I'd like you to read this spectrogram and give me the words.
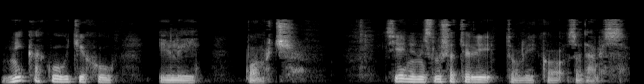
nikakvu utjehu ili pomoć. Cijenjeni slušatelji, toliko za danas.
